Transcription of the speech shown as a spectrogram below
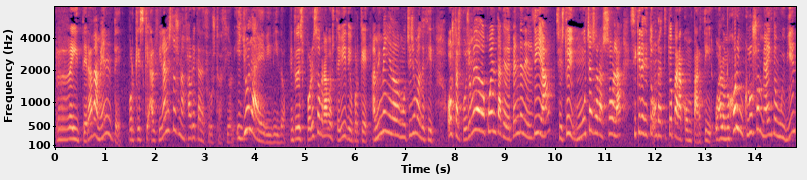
reiteradamente, porque es que al final esto es una fábrica de frustración y yo la he vivido. Entonces por eso grabo este vídeo, porque a mí me ha ayudado muchísimo el decir, ostras, pues yo me he dado cuenta que depende del día, si estoy muchas horas sola, sí que necesito un ratito para compartir, o a lo mejor incluso me ha ido muy bien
